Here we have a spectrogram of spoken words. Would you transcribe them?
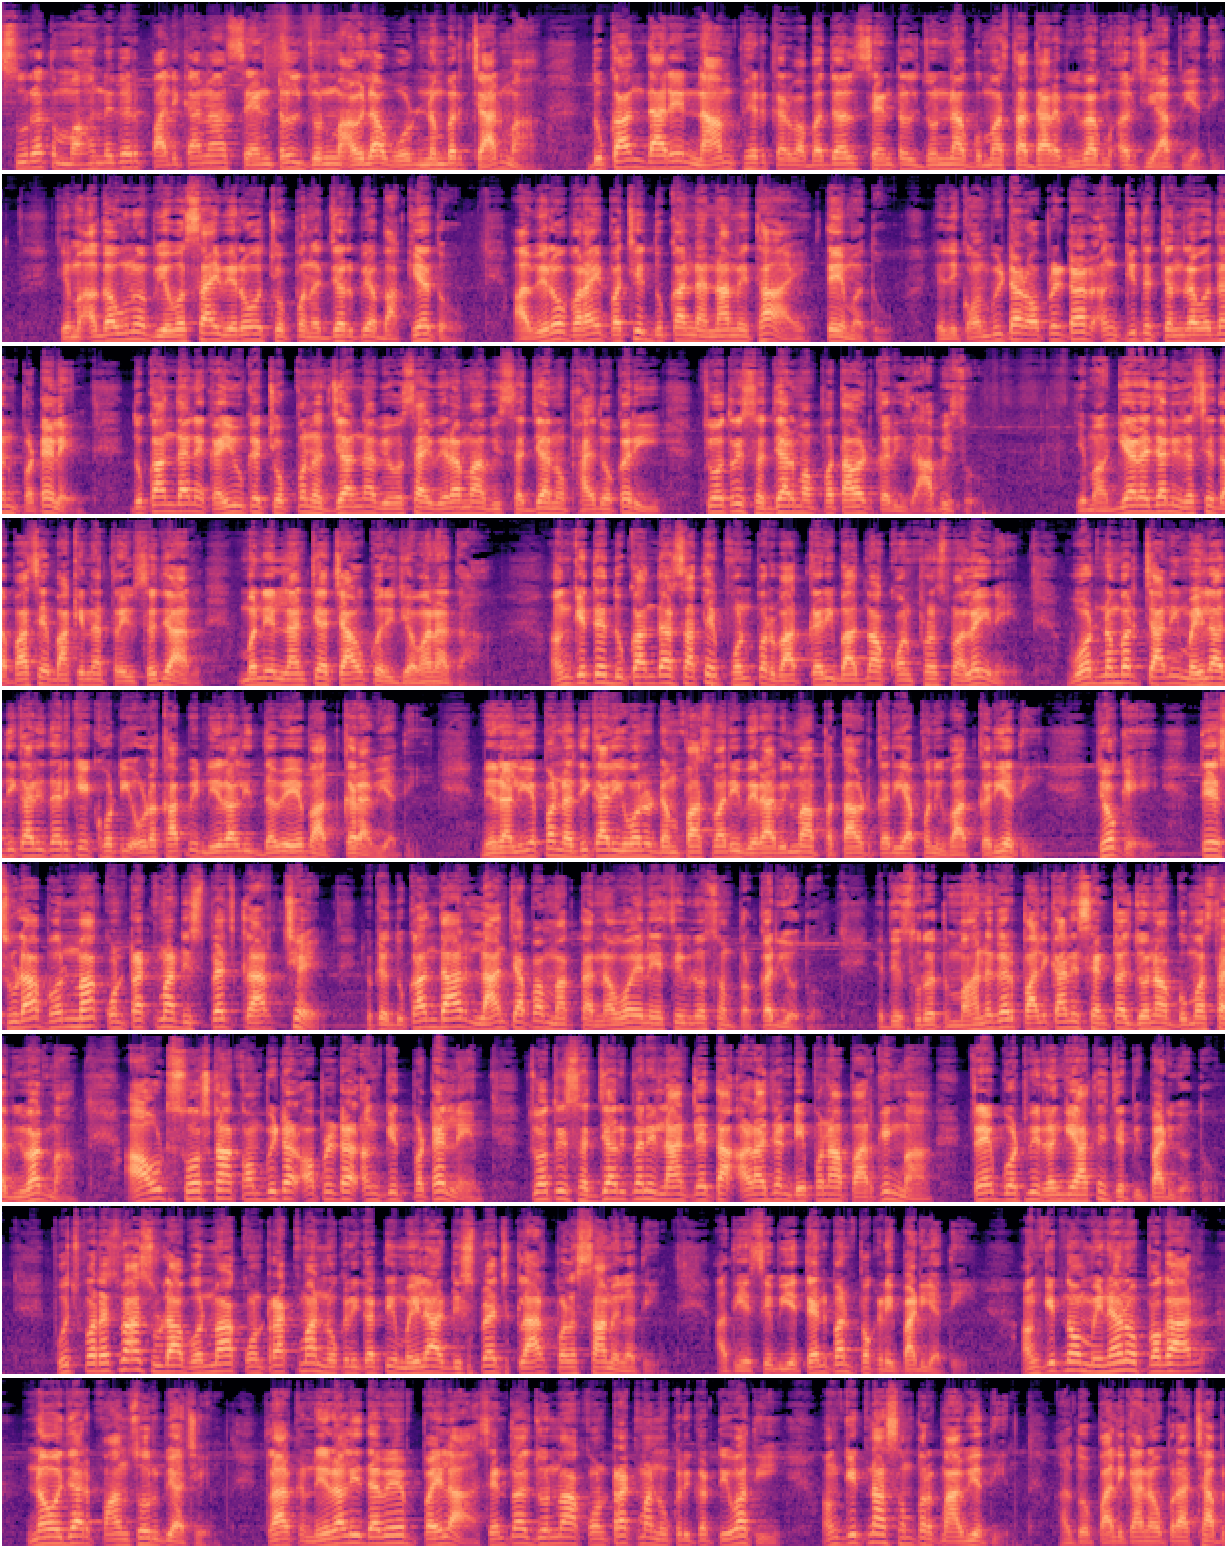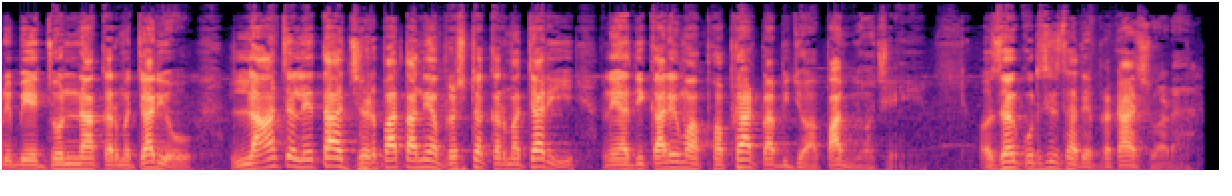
સુરત મહાનગરપાલિકાના સેન્ટ્રલ ઝોનમાં આવેલા વોર્ડ નંબર ચારમાં દુકાનદારે નામફેર કરવા બદલ સેન્ટ્રલ ઝોનના ગુમાસ્તા ધારા વિભાગમાં અરજી આપી હતી. જેમાં અગાઉનો વ્યવસાય વેરો ચોપન હજાર રૂપિયા બાકી હતો. આ વેરો ભરાય પછી દુકાનના નામે થાય તેમ હતું. જેથી કોમ્પ્યુટર ઓપરેટર અંકિત ચંદ્રવર્ધન પટેલે દુકાનદારને કહ્યું કે ચોપન હજારના વ્યવસાય વેરામાં વીસ હજારનો ફાયદો કરી ચોત્રીસ હજારમાં પતાવટ કરી આપીશું. જેમાં અગિયાર હજારની રસીદ અપાશે બાકીના ત્રેવીસ હજાર મને લાંચ્યા ચાવ કરી જવાના હતા. અંકિતે દુકાનદાર સાથે ફોન પર વાત કરી બાદમાં કોન્ફરન્સમાં લઈને વોર્ડ નંબર ચારની મહિલા અધિકારી તરીકે ખોટી ઓળખ આપી નિરાલી દવેએ વાત કરાવી હતી. નિરાલીએ પણ અધિકારી હોવાનો ડંફાસ મારી વેરાબિલમાં પતાવટ કરી આપવાની વાત કરી હતી. જોકે તે સુડા ભવનમાં કોન્ટ્રાક્ટમાં ડિસ્પેચ ક્લાર્ક છે. જોકે દુકાનદાર લાંચ આપવા માગતા ન હોય અને એસીબીનો સંપર્ક કર્યો હતો. જેથી સુરત મહાનગરપાલિકાની સેન્ટ્રલ ઝોનના ગુમાસ્તા વિભાગમાં આઉટસોર્સના કોમ્પ્યુટર ઓપરેટર અંકિત પટેલને ચોત્રીસ હજાર રૂપિયાની લાંચ લેતા અડાજણ ડેપોના પાર્કિંગમાં ટ્રેપ ગોઠવી રંગે હાથે ઝડપી પાડ્યો હતો. પૂછપરછમાં સુડા ભવનમાં કોન્ટ્રાક્ટમાં નોકરી કરતી મહિલા ડિસ્પેચ ક્લાર્ક પણ સામેલ હતી. આથી એસીબીએ તેને પણ પકડી પાડી હતી. અંકિતનો મહિનાનો પગાર નવ હજાર પાંચસો રૂપિયા છે. ક્લાર્ક નિરાલી દવે પહેલાં સેન્ટ્રલ ઝોનમાં કોન્ટ્રાક્ટમાં નોકરી કરતી હોવાથી અંકિતના સંપર્કમાં આવી હતી. હાલ તો પાલિકાના ઉપરા છાપરી બે ઝોનના કર્મચારીઓ લાંચ લેતા ઝડપાતા અન્ય ભ્રષ્ટ કર્મચારી અને અધિકારીઓમાં ફફડાટ પામી જવા પામ્યો છે. અઝર કુર્સી સાથે પ્રકાશવાળા.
